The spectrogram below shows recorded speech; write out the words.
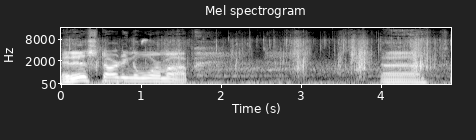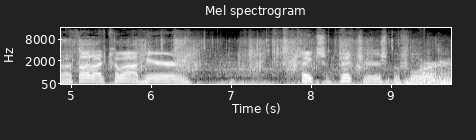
It is starting to warm up. Uh, so I thought I'd come out here and take some pictures before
